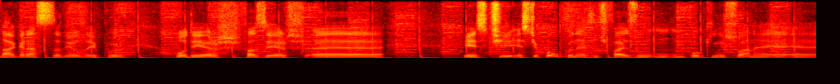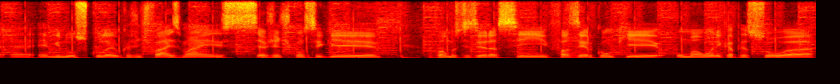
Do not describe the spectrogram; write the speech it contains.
dá graças a Deus aí por poder fazer é, este, este pouco, né? A gente faz um, um- pouquinho só, né? É, é- é minúsculo aí o que a gente faz, mas se a gente conseguir, vamos dizer assim, fazer com que uma única pessoa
